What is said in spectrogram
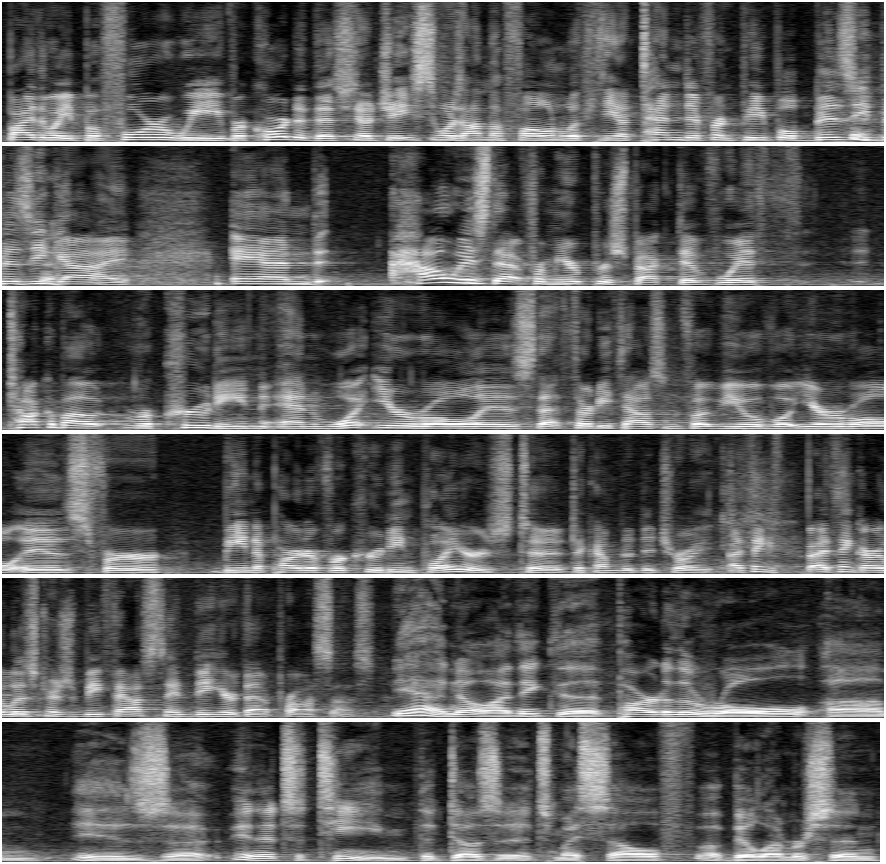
by the way, before we recorded this, you know, Jason was on the phone with you know ten different people, busy, busy guy. and how is that from your perspective? With talk about recruiting and what your role is, that thirty thousand foot view of what your role is for being a part of recruiting players to, to come to Detroit. I think I think our listeners would be fascinated to hear that process. Yeah, no, I think that part of the role um, is, uh, and it's a team that does it. It's myself, uh, Bill Emerson,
